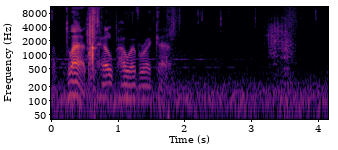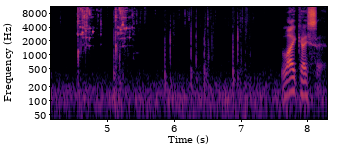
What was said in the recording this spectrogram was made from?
I'm glad to help however I can. Like I said,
